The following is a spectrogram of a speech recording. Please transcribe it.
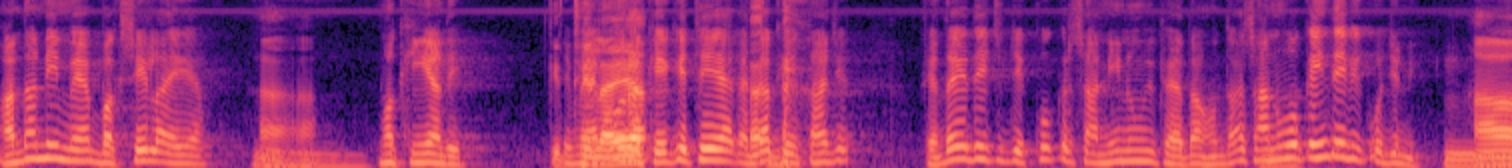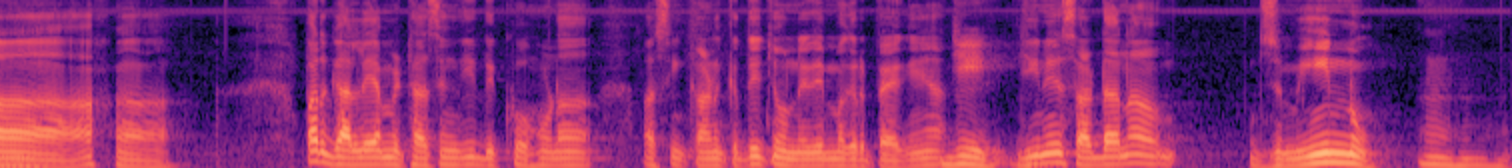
ਆਂਦਾ ਨਹੀਂ ਮੈਂ ਬਕਸੇ ਲਾਏ ਆ ਹਾਂ। ਮੱਖੀਆਂ ਦੇ। ਕਿੱਥੇ ਮੈਂ ਲਾਏ ਕਿਹਾ ਆ? ਰੱਖੇ ਕਿੱਥੇ ਆ? ਕਹਿੰਦਾ ਖੇਤਾਂ 'ਚ। ਕਹਿੰਦਾ ਇਹਦੇ 'ਚ ਦੇਖੋ ਕਿਰਸਾਨੀ ਨੂੰ ਵੀ ਫਾਇਦਾ ਹੁੰਦਾ ਸਾਨੂੰ ਉਹ ਕਹਿੰਦੇ ਵੀ ਕੁਝ ਨਹੀਂ। ਹਾਂ ਹਾਂ। ਪਰ ਗੱਲ ਇਹ ਆ ਮਿੱਠਾ ਸਿੰਘ ਜੀ ਦੇਖੋ ਹੁਣ ਅਸੀਂ ਕਣਕ ਤੇ ਝੋਨੇ ਦੇ ਮਗਰ ਪੈ ਗਏ ਆ। ਜੀ। ਜਿਹਨੇ ਸਾਡਾ ਨਾ ਜ਼ਮੀਨ ਨੂੰ ਹੂੰ ਹੂੰ ਹੂੰ।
